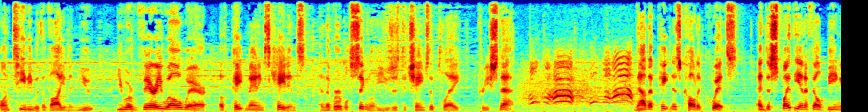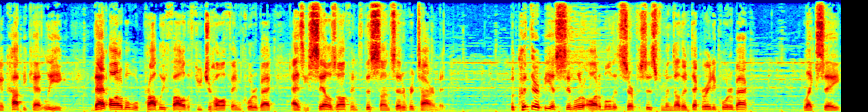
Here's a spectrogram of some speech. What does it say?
on TV with the volume in mute, you are very well aware of Peyton Manning's cadence and the verbal signal he uses to change the play pre snap. Now that Peyton has called it quits, and despite the NFL being a copycat league, that audible will probably follow the future Hall of Fame quarterback as he sails off into the sunset of retirement. But could there be a similar audible that surfaces from another decorated quarterback? Like, say,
